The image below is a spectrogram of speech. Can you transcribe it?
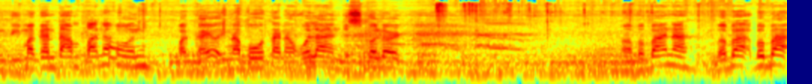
hindi maganda ang panahon. Pag kayo inabutan ng ulan, Diyos ko Lord. Oh, baba na, baba, baba.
